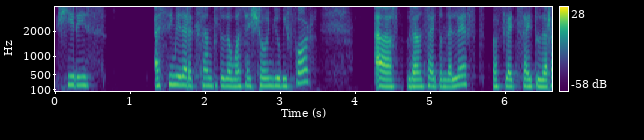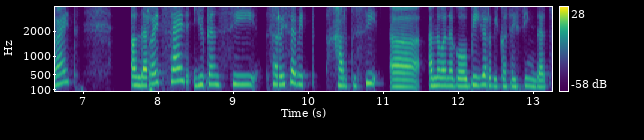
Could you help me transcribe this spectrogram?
here is a similar example to the ones I showed you before a ground side on the left, a flight side to the right. On the right side, you can see, sorry, it's a bit hard to see. Uh, I'm not gonna go bigger because I think that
